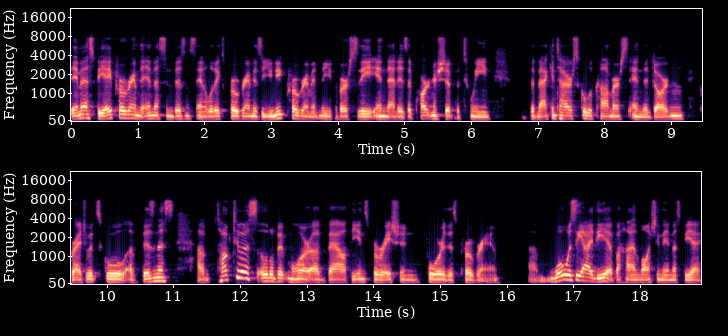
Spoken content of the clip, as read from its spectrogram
the MSBA program, the MS in Business Analytics program, is a unique program at the university in that is a partnership between the McIntire School of Commerce and the Darden Graduate School of Business. Um, talk to us a little bit more about the inspiration for this program. Um, what was the idea behind launching the MSBA?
